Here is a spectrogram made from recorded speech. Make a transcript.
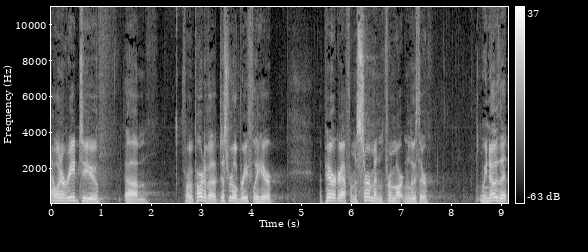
I want to read to you um, from a part of a, just real briefly here, a paragraph from a sermon from Martin Luther. We know that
